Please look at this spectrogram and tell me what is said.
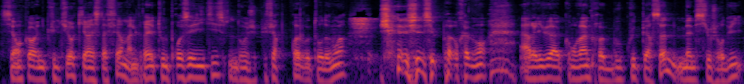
c'est encore une culture qui reste à faire malgré tout le prosélytisme dont j'ai pu faire preuve autour de moi. Je ne suis pas vraiment arrivé à convaincre beaucoup de personnes, même si aujourd'hui,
